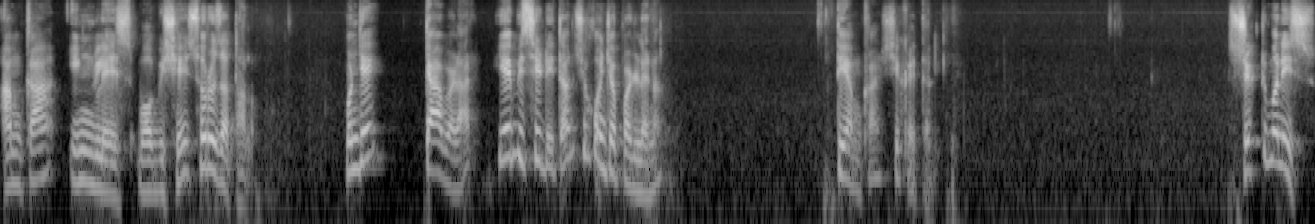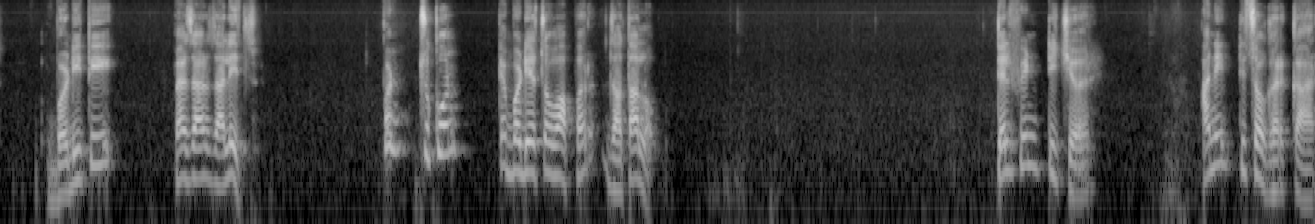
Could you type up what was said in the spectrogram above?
आमकां इंग्लीश हो विशय सुरू जातालो. म्हणजे त्या वेळार ए बी सी डी तान शिकोवचें पडलें ना? ती आमकां शिकयताली. स्ट्रिक्ट मनीस बडी ती बेजार जालीच पण चुकून त्या बडयेचो वापर जातालो डेल्फीन टिचर आनी तिचो घरकार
